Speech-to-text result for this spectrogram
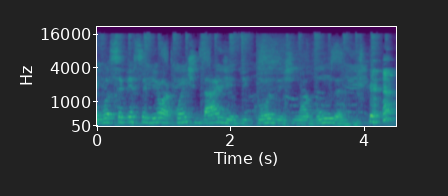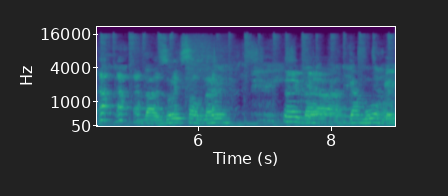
E você percebeu a quantidade de closes na bunda da Zoe Saldanha, Ai, da Gamorra?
